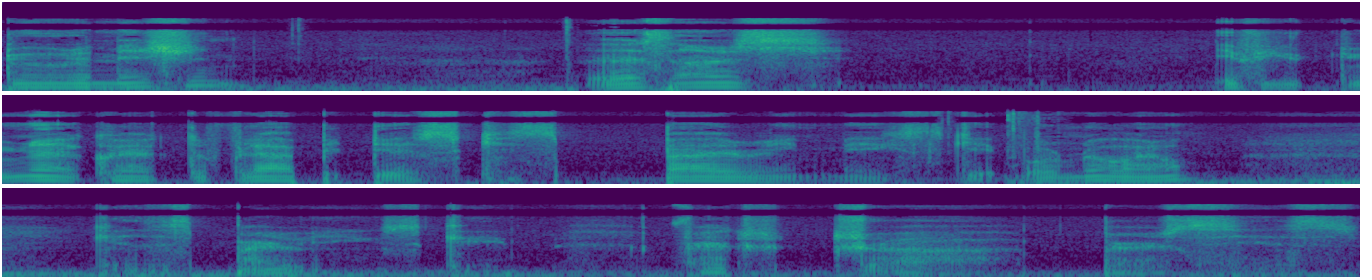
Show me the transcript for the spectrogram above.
do the mission? Long as if you do not crack the floppy disk, Spyring may escape. Or no, I don't get the Spyring escape. Fractured Jaw, Perseus,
